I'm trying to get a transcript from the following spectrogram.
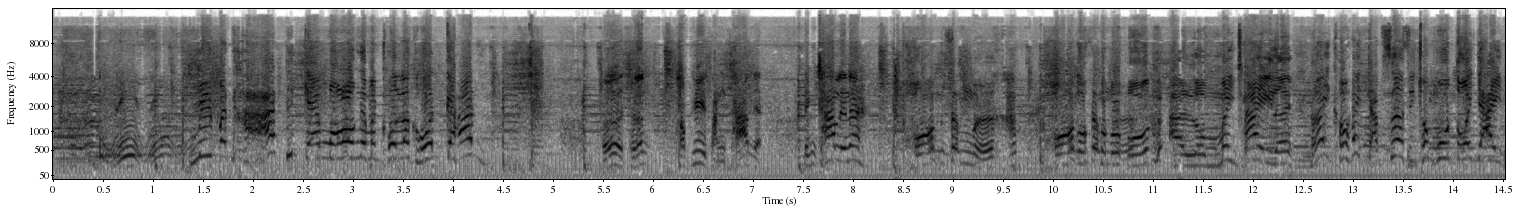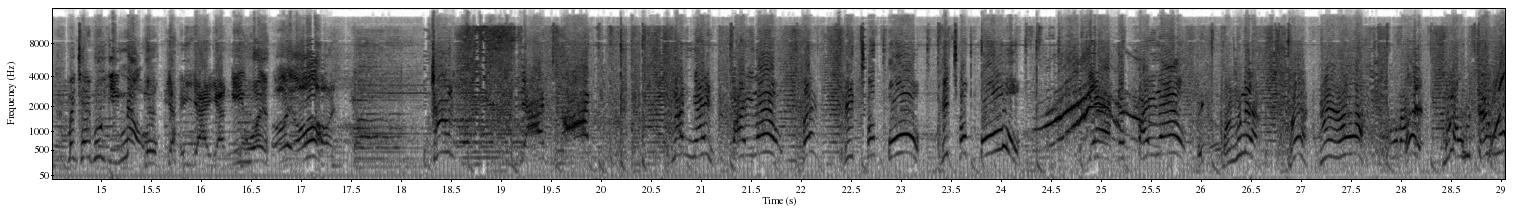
หา มีปัญหาที่แกมองเนี่ยมันคนละคนกัน เออ ฉะนั้นถ้าพี่สั่งชาร์จเนี่ยเอ็งชาร์จเลยนะ พร้อมเสมอครับ พร้อมโอ้โหอารมณ์ไม่ใช่เลย เฮ้ยเขาให้จับเสื้อสีชมพูตัวใหญ่ ไม่ใช่ผู้หญิงหน้าอกใหญ่ๆอย่างนี้เว้ย เฮ้ยโอ้ยชาร์จอย่าชาร์จนั่นไง ไปแล้ว เฮ้ยผิดชมพูผิดชมพู แยกกันไปแล้วมึงเนี่ยเฮ้ยเฮ้ยเฮ้ยมึงเอาใจวะ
